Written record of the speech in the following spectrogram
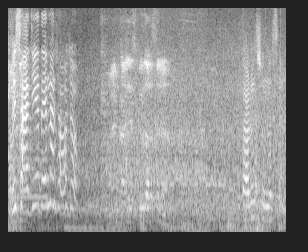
তুই সাজিয়ে দে না সব সব দারুণ সুন্দর সেন্ট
